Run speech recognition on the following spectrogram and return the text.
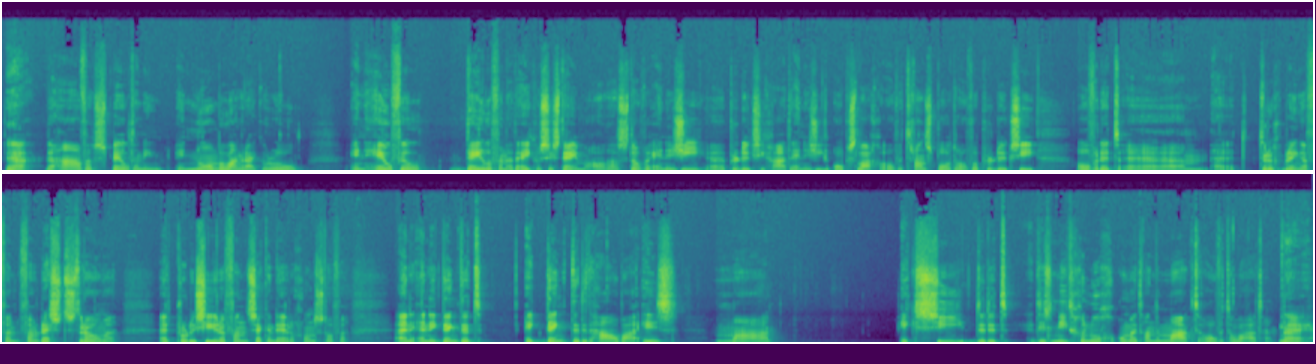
Ja. De haven speelt een enorm belangrijke rol in heel veel delen van het ecosysteem. Als het over energieproductie gaat, energieopslag, over transport, over productie, over het, uh, het terugbrengen van, van reststromen, het produceren van secundaire grondstoffen. En, en ik, denk dat, ik denk dat het haalbaar is, maar ik zie dat het, het is niet genoeg om het aan de markt over te laten. Nee.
